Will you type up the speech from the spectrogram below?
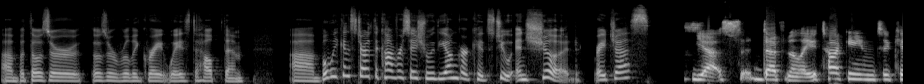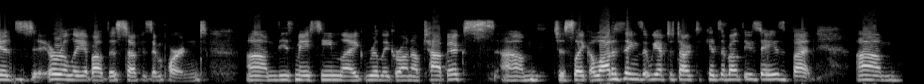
Um, but those are those are really great ways to help them. Um, but we can start the conversation with younger kids too, and should right, Jess? Yes, definitely. Talking to kids early about this stuff is important. Um, these may seem like really grown up topics, um, just like a lot of things that we have to talk to kids about these days, but um,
